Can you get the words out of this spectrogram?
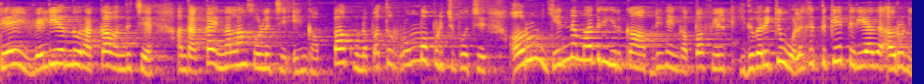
டேய் வெளியே இருந்து ஒரு அக்கா வந்துச்சு. அந்த அக்கா என்னெல்லாம் சொல்லுச்சு? எங்கள் அப்பாவுக்கு உன்னை பார்த்து ரொம்ப பிடிச்சி போச்சு. அருண் என்ன மாதிரி இருக்கான் அப்படின்னு எங்கள் அப்பா ஃபீல் இது வரைக்கும் உலகத்துக்கே தெரியாத அருண்.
